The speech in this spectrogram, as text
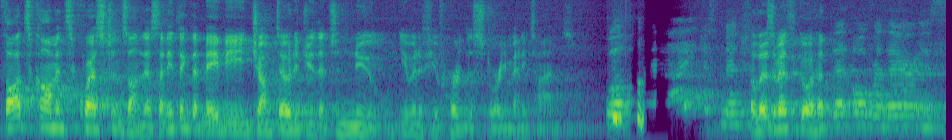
thoughts, comments, questions on this? Anything that maybe jumped out at you that's new, even if you've heard this story many times? Well, I just mention Elizabeth, go ahead. that over there is this,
